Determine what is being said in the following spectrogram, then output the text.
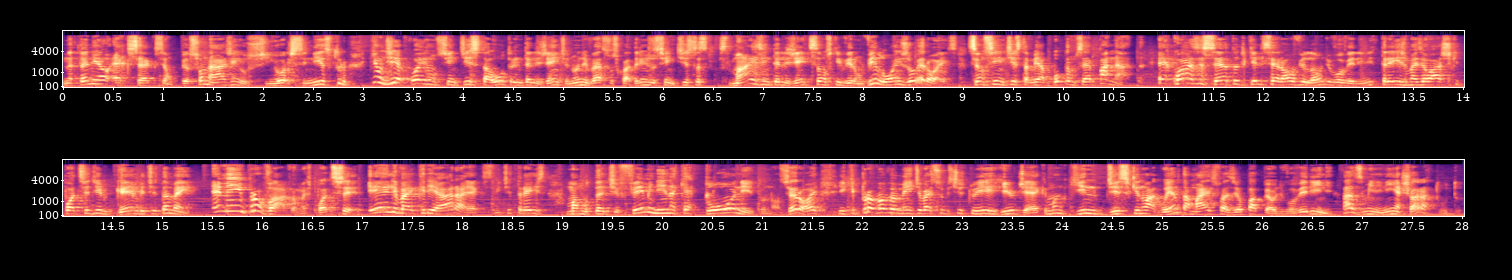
Nathaniel XX é um personagem, o Senhor Sinistro, que um dia foi um cientista ultra inteligente. No universo dos quadrinhos, os cientistas mais inteligentes são os que viram vilões ou heróis. Ser um cientista meia boca não serve pra nada. É quase certo de que ele será o vilão de Wolverine 3, mas eu acho que pode ser de Gambit também. É meio improvável, mas pode ser. Ele vai criar a X-23, uma mutante feminina que é clone do nosso herói e que provavelmente vai substituir Hugh Jackman, que disse que não aguenta mais fazer o papel de Wolverine. As menininhas choram tudo.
